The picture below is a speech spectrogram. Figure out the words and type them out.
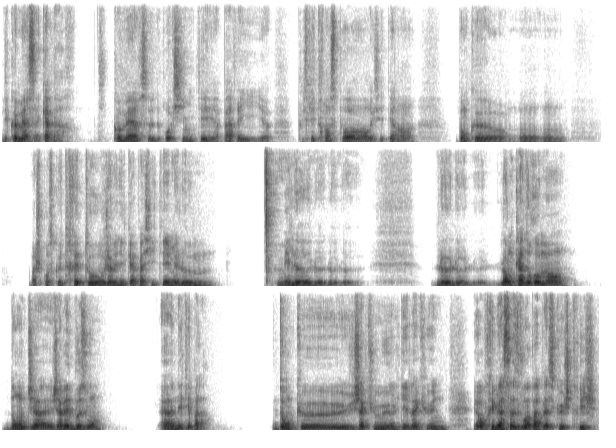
Les commerces accaparent. Petits commerces de proximité à Paris, plus les transports, etc. Donc, on, on- moi, je pense que très tôt, j'avais des capacités, mais le, mais le- l'encadrement dont j'a- j'avais besoin euh, n'était pas là. Donc, euh, j'accumule des lacunes. Et en primaire, ça se voit pas parce que je triche.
